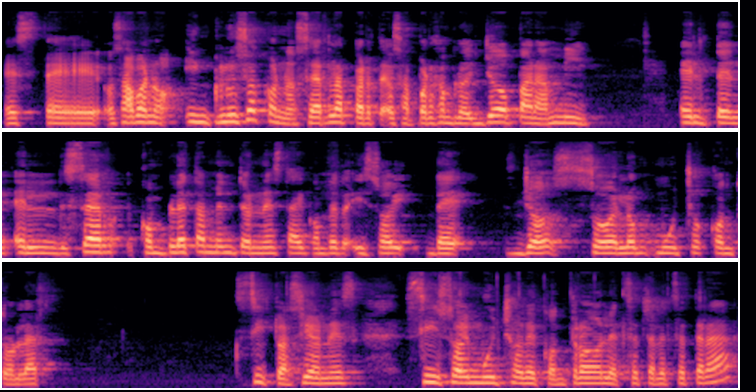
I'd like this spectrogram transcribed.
Este, o sea, bueno, incluso conocer la parte, o sea, por ejemplo, yo para mí, el, ten- el ser completamente honesta y completa, y soy de, yo suelo mucho controlar situaciones, sí soy mucho de control, etcétera, etcétera.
